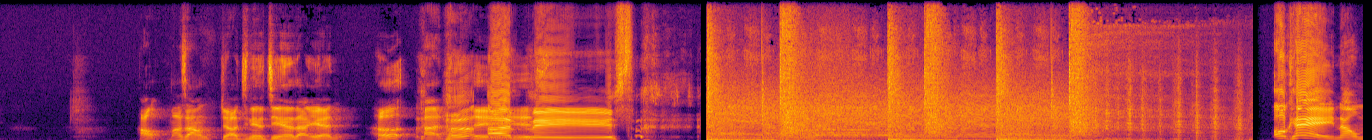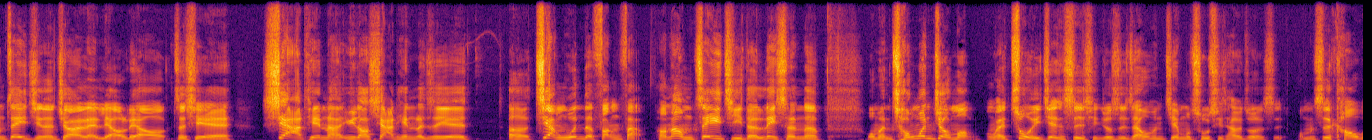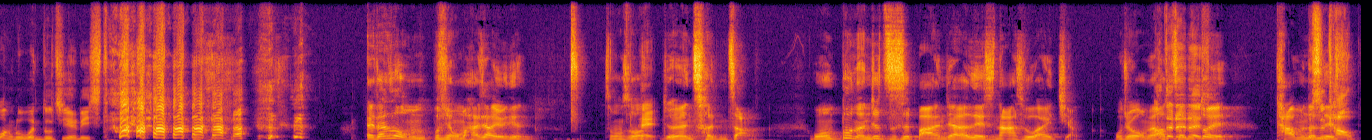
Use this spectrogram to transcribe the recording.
好，马上就要今天的今天的单元河岸河岸 list OK，那我们这一集呢，就要来聊聊这些夏天呐、遇到夏天的这些呃降温的方法。好，那我们这一集的 list 呢，我们重温旧梦，我们来做一件事情，就是在我们节目初期才会做的事。我们是靠网络温度计的 list。哎、但是我们不行，我们还是要有一点怎么说嘿，有点成长。我们不能就只是把人家的 list 拿出来讲。我觉得我们要针对他们的不是 list，、靠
